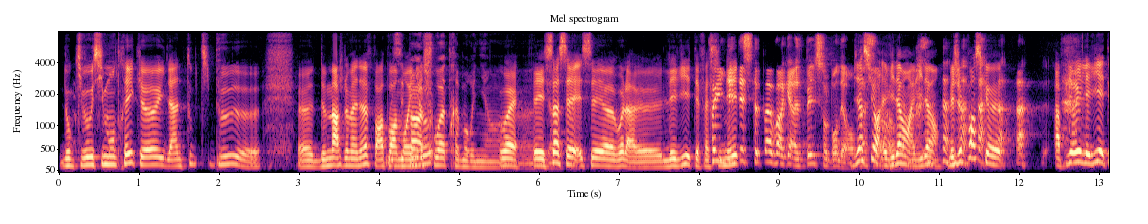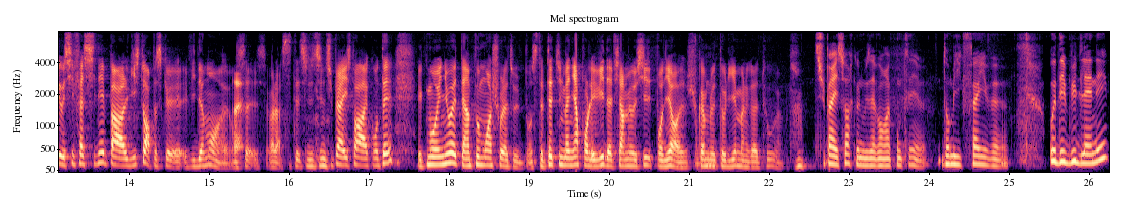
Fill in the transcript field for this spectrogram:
Donc il veut aussi montrer qu'il a un tout petit peu de marge de manœuvre par rapport à Mourinho. C'est pas un choix très mourinien. Ouais. et ça, c'est, voilà, Lévy était fasciné. Enfin, il déteste pas avoir Gareth Bale sur le banc des Bien sûr, évidemment, évidemment. Mais je pense que a priori, Lévy était aussi fasciné par l'histoire parce que évidemment, voilà, c'était c'est une super histoire à raconter et que Mourinho était un peu moins chaud là-dessus. c'était peut-être une manière pour Lévy d'affirmer aussi pour dire, je suis comme le taulier malgré tout. Super histoire que nous avons racontée dans Big Five au début de l'année.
